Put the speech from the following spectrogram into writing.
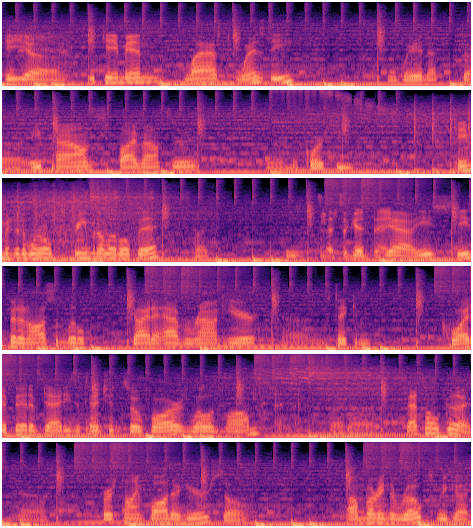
He uh, he came in last Wednesday. He weighed at uh, eight pounds five ounces, and of course he came into the world screaming a little bit, but he's, That's a good thing. yeah, he's he's been an awesome little guy to have around here. Uh, he's taken quite a bit of Daddy's attention so far, as well as Mom's, but uh, that's all good. Uh, first time father here, so I'm learning the ropes. We got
